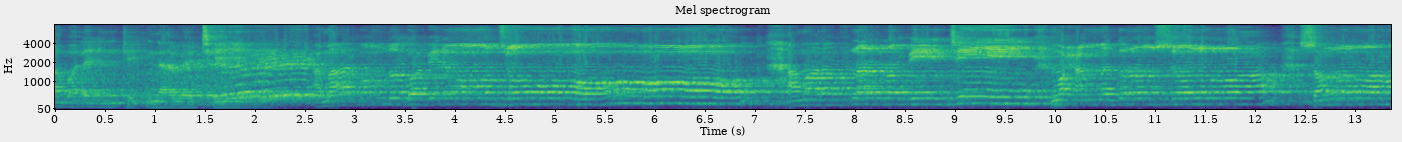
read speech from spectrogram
কথা বলেন ঠিক না বেঠি আমার বন্ধু গভীর আমার আপনার নবীজি মোহাম্মদ রসুল্লাহ সাল্লাল্লাহু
